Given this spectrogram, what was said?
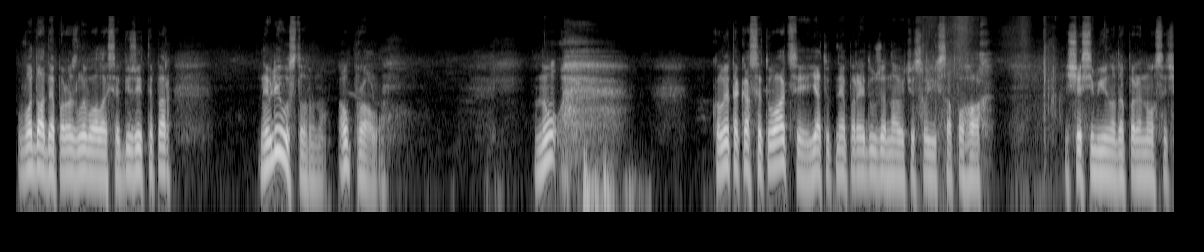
вода, де порозливалася, біжить тепер не в ліву сторону, а вправо. Ну, коли така ситуація, я тут не перейду вже навіть у своїх сапогах. І ще сім'ю треба переносити.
